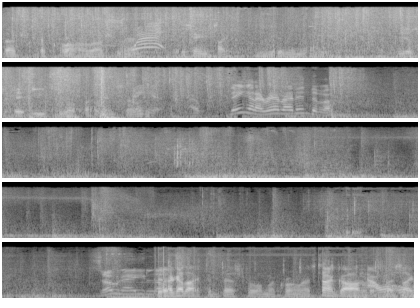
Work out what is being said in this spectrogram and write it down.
The the Chroma Rush man. Sweat! This thing's like really nutty. It just it eats you up right Dang instantly. it! I, dang it! I ran right into them. Zone A Dude, I got like the best roll Macron. It's not god, but it's like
